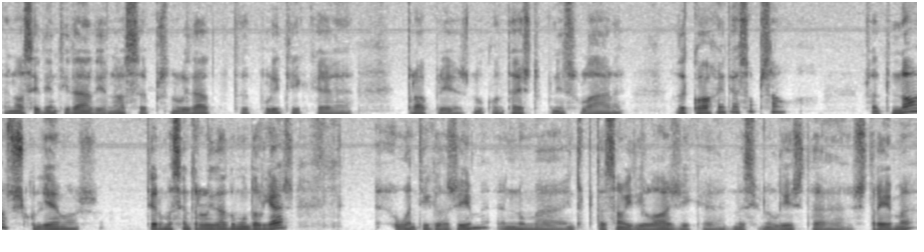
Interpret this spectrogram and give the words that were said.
A nossa identidade e a nossa personalidade política próprias no contexto peninsular decorrem dessa opção. Portanto, nós escolhemos ter uma centralidade do mundo. Aliás, o antigo regime, numa interpretação ideológica nacionalista extrema,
